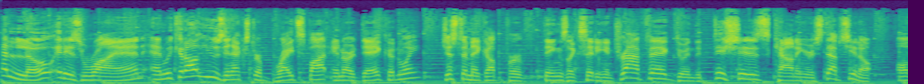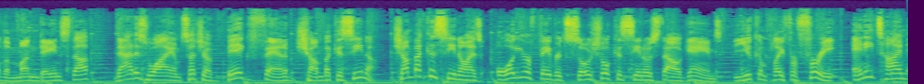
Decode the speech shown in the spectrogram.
Hello, it is Ryan, and we could all use an extra bright spot in our day, couldn't we? Just to make up for things like sitting in traffic, doing the dishes, counting your steps, you know, all the mundane stuff. That is why I'm such a big fan of Chumba Casino. Chumba Casino has all your favorite social casino style games that you can play for free anytime,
